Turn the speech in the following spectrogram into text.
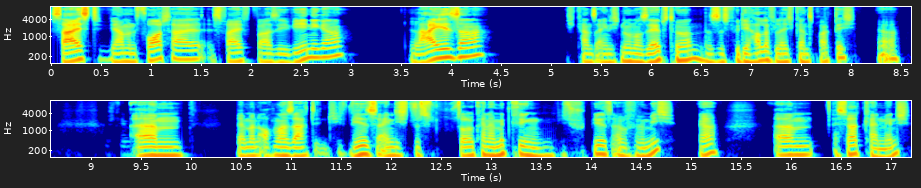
Das heißt, wir haben einen Vorteil, es pfeift quasi weniger, leiser. Ich kann es eigentlich nur noch selbst hören. Das ist für die Halle vielleicht ganz praktisch. Ja. Ähm, wenn man auch mal sagt, ich will es eigentlich, das soll keiner mitkriegen, ich spiele es einfach für mich. Ja. Ähm, es hört kein Mensch,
